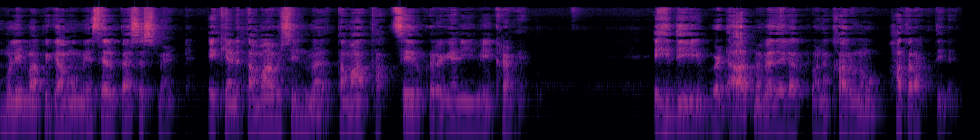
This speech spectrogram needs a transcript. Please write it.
මුලින්ම අපි ගමු මේ සෙල්ෆ් ඇසස්මන්ට්. ඒ කියන්නේ තමා විසින්ම තමා තක්සේරු කර ගැනීමේ ක්‍රමය. එහිදී වඩාත්ම වැදගත් වන කරුණු හතරක් තිබෙනවා.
